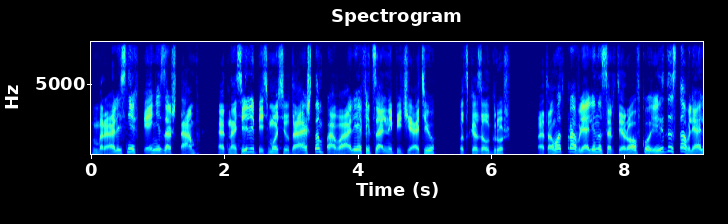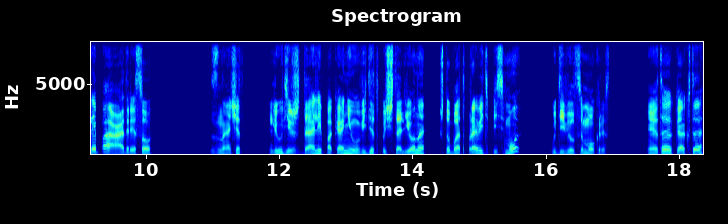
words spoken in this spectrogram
Брали с них пени за штамп, относили письмо сюда, штамповали официальной печатью, подсказал Грош. Потом отправляли на сортировку и доставляли по адресу. Значит, Люди ждали, пока не увидят почтальона, чтобы отправить письмо? Удивился Мокрест. Это как-то...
